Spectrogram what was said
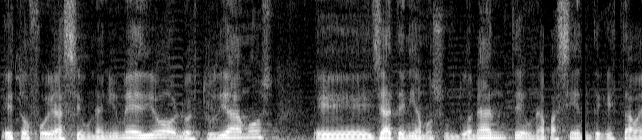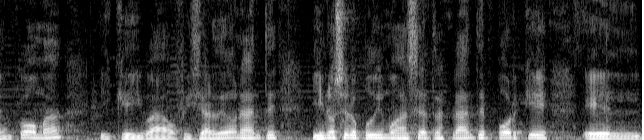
Esto fue hace un año y medio, lo estudiamos, eh, ya teníamos un donante, una paciente que estaba en coma y que iba a oficiar de donante y no se lo pudimos hacer trasplante porque el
